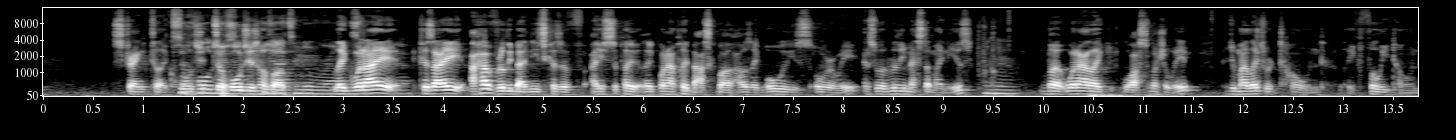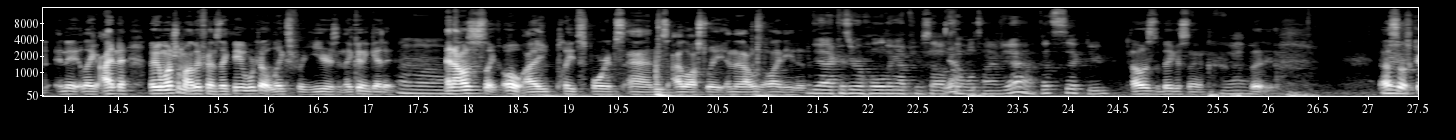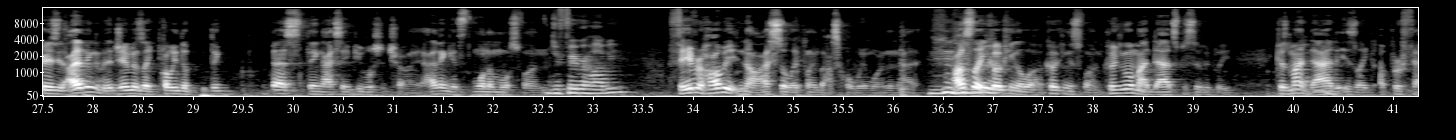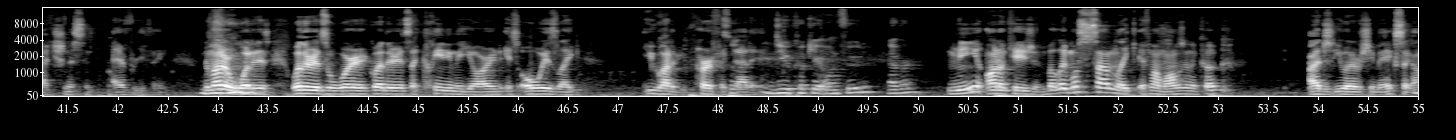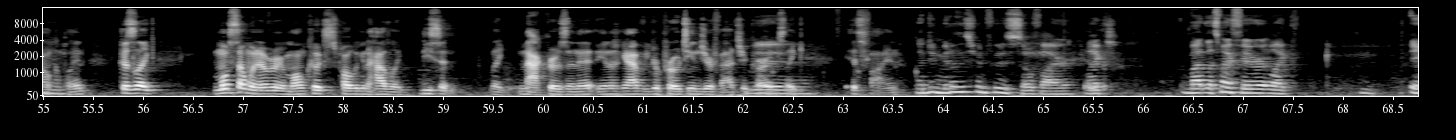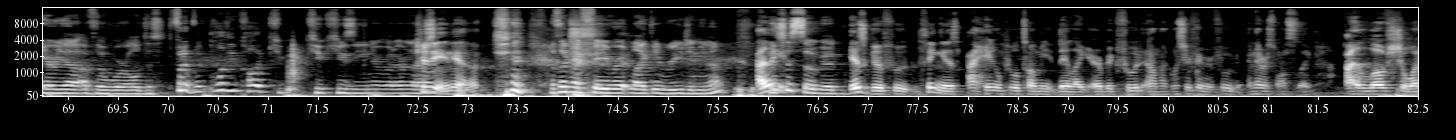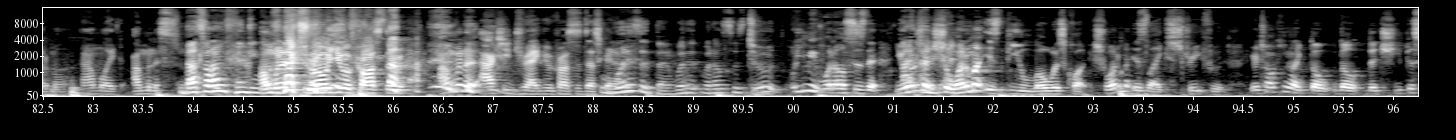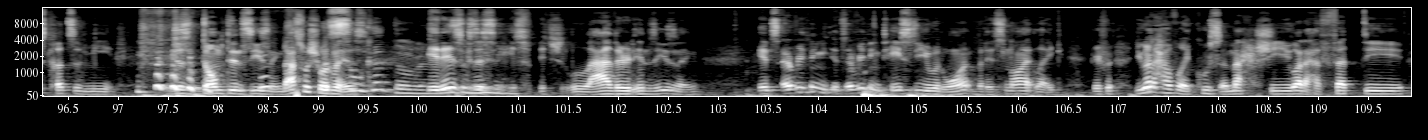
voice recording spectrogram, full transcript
strength to like hold, you, to hold yourself yeah, up. To move around Like when stuff, I, yeah. because I I have really bad knees because of I used to play like when I played basketball I was like always overweight and so it really messed up my knees. Mhm. But when I like lost a bunch of weight, dude, my legs were toned, like fully toned, and it like I like a bunch of my other friends like they worked out legs for years and they couldn't get it. Uh, And I was just like, oh, I played sports and I lost weight, and then that was all I needed. yeah, because you were holding up yourself Yeah. the whole time. Yeah, that's sick, dude. That was the biggest thing. Yeah. But that Yeah. stuff's crazy. I think the gym is like probably the the best thing I say people should try. I think it's one of the most fun. Your favorite hobby? Favorite hobby? No, I still like playing basketball way more than that. I also like cooking a lot. Cooking is fun. Cooking with my dad specifically, because my dad is like a perfectionist in everything. No matter what it is, whether it's work, whether it's like cleaning the yard, it's always like you got to be perfect So, at it. Do you cook your own food ever? Me on occasion, but like most of the time, like if my mom's gonna cook, I just eat whatever she makes. Like I don't Mhm. complain, cause like most of the time, whenever your mom cooks, it's probably gonna have like decent like macros in it. You know, you have your proteins, your fats, your carbs. Like it's fine. and dude, Middle Eastern food is so fire. It Like, is. my, that's my favorite like area of the world. What, what, what do you call it? Cu- cu- cuisine or whatever. Hell? cuisine, yeah. That's like my favorite like region. You know, I think it's just so good. it's good food. The thing is, I hate when people tell me they like Arabic food, and I'm like, "What's your favorite food?" And their response is like, "I love shawarma." And I'm like, "I'm gonna." That's what you. I'm thinking. I'm gonna actually. throw you across the. I'm gonna actually drag you across the desk right What now. is it then? What what else is there? Dude, what do you mean? What else is there? You I- understand? I- I know- shawarma is the lowest quality. Shawarma is like street food. You're talking like the the, the cheapest cuts of meat, just dumped in seasoning. That's what shawarma it's is. so good though, man. It is because it's, it's it's lathered in seasoning. It's everything. It's everything tasty you would want, but it's not like great food. You gotta have like kusa mahshi. You gotta have fetti.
